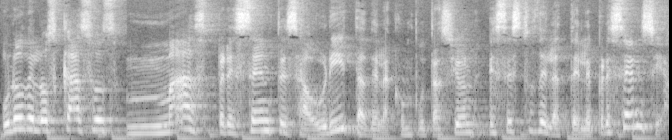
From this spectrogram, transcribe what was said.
Uno de los casos más presentes ahorita de la computación es esto de la telepresencia.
